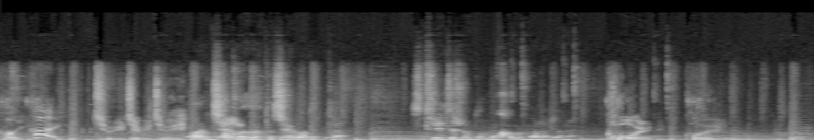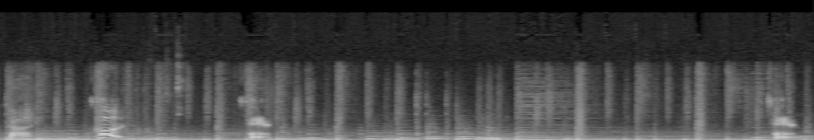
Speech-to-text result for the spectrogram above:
콜, 콜, 줄줄줄, 아, 잘 받았다 잘 받았다. 스트레이트 정도면 가볼만 하잖아. 콜, 콜. 다이, 콜, 팝, 팝,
